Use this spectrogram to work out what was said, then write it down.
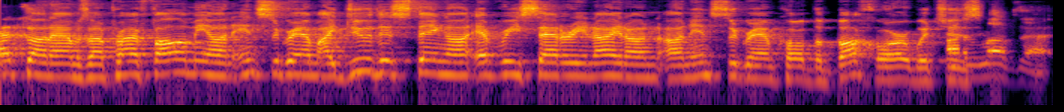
That's on Amazon Prime. Follow me on Instagram. I do this thing on every Saturday night on on Instagram called the Bachor, which I is love that.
